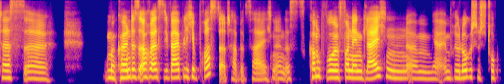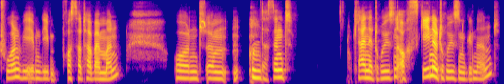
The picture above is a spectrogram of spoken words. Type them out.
Das, äh man könnte es auch als die weibliche Prostata bezeichnen. Es kommt wohl von den gleichen, ähm, ja, embryologischen Strukturen wie eben die Prostata beim Mann. Und, ähm, das sind kleine Drüsen, auch Skenedrüsen genannt.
